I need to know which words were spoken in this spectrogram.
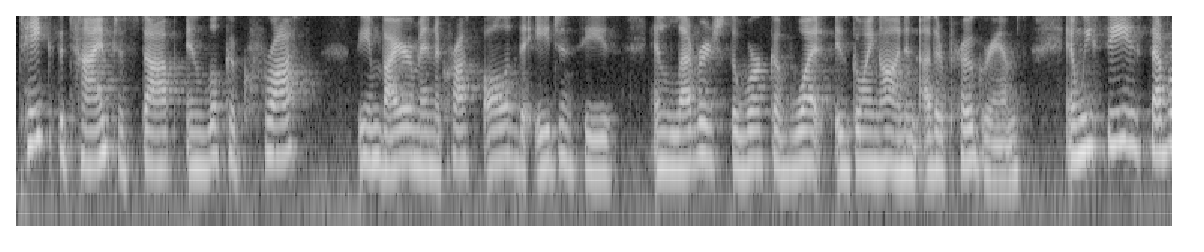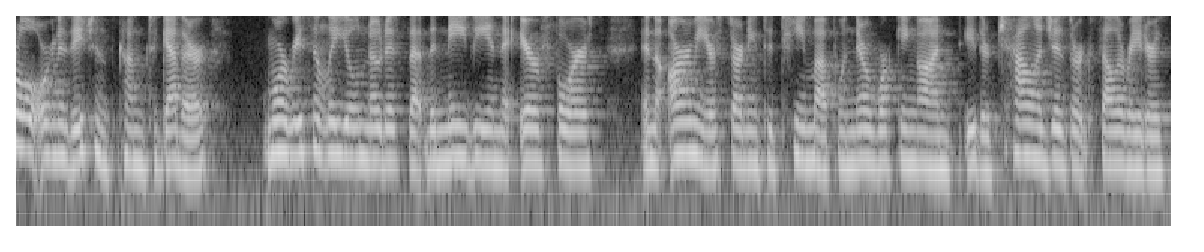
take the time to stop and look across the environment, across all of the agencies, and leverage the work of what is going on in other programs. And we see several organizations come together. More recently, you'll notice that the Navy and the Air Force and the Army are starting to team up when they're working on either challenges or accelerators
